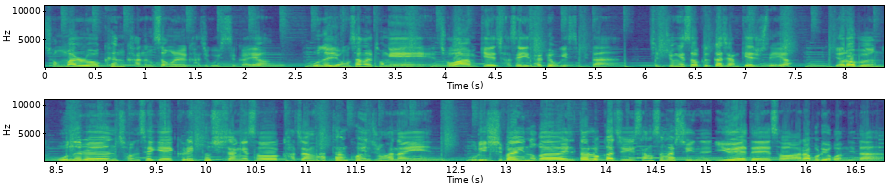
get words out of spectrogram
정말로 큰 가능성을 가지고 있을까요? 오늘 영상을 통해 저와 함께 자세히 살펴보겠습니다. 집중해서 끝까지 함께 해주세요. 여러분, 오늘은 전 세계 크립토 시장에서 가장 핫한 코인 중 하나인 우리 시바이누가 1달러까지 상승할 수 있는 이유에 대해서 알아보려고 합니다.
